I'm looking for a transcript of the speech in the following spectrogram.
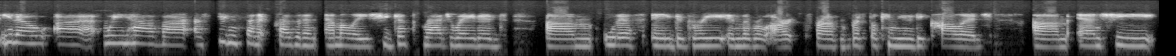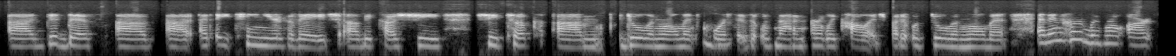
you know, uh, we have our, our student senate president, Emily. She just graduated um, with a degree in liberal arts from Bristol Community College. Um, and she uh, did this uh, uh, at 18 years of age uh, because she she took um, dual enrollment Mhm. courses. It was not an early college, but it was dual enrollment. And in her liberal arts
